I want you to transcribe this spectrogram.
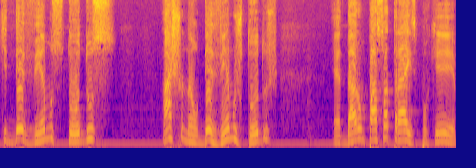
que devemos todos acho não, devemos todos é, dar um passo atrás, porque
